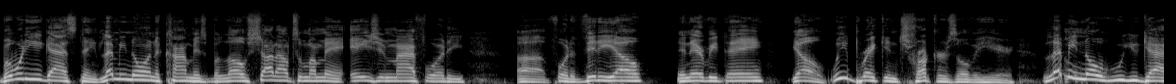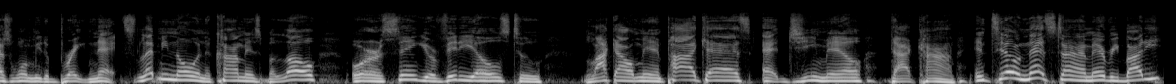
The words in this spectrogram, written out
But what do you guys think? Let me know in the comments below. Shout out to my man Asian Mai for the uh for the video and everything. Yo, we breaking truckers over here. Let me know who you guys want me to break next. Let me know in the comments below or send your videos to lockoutman podcast at gmail.com. Until next time, everybody,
